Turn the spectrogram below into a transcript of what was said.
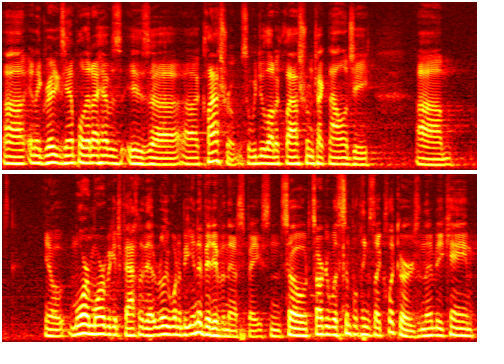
Uh, and a great example that I have is, is uh, uh classroom. So we do a lot of classroom technology. Um, you know, more and more we get faculty that really want to be innovative in that space. And so it started with simple things like clickers, and then it became,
